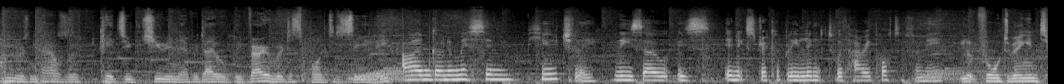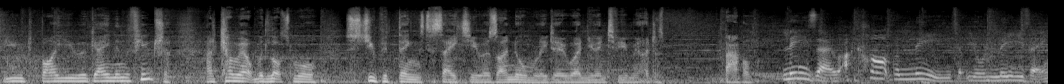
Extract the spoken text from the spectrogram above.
hundreds and thousands of kids who tune in every day will be very, very disappointed to see you leave. I'm going to miss him hugely. Lizo is inextricably linked with Harry Potter for me. Look forward to being interviewed by you again in the future and coming up with lots more stupid things to say to you as I normally do when you interview me. I just babble. Lizo, I can't believe that you're leaving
